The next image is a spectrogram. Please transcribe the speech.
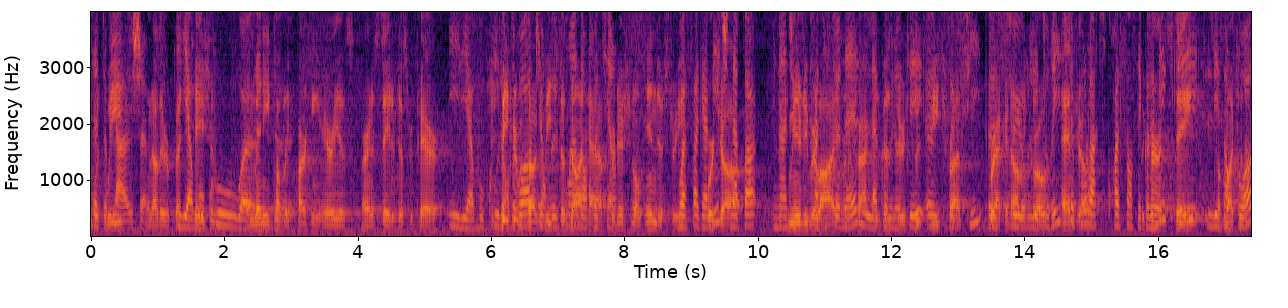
cette plage. Il y a beaucoup il y a beaucoup d'endroits qui ont besoin d'entretien. Wasaga Beach n'a pas une industrie traditionnelle. La communauté se fie sur les touristes pour la croissance économique et les emplois.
